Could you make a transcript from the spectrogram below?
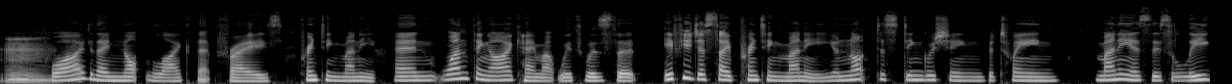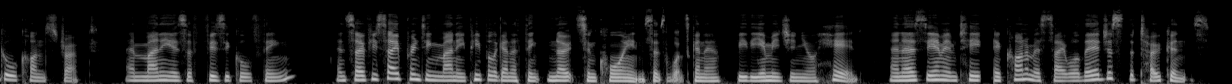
Mm. Why do they not like that phrase, printing money? And one thing I came up with was that if you just say printing money, you're not distinguishing between money as this legal construct and money as a physical thing. And so if you say printing money, people are going to think notes and coins. That's what's going to be the image in your head. And as the MMT economists say, well, they're just the tokens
